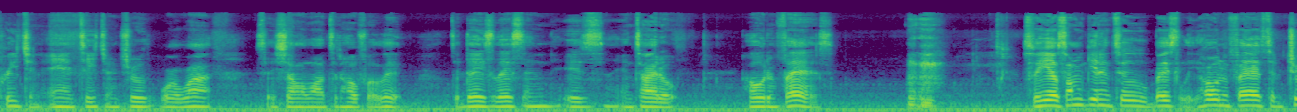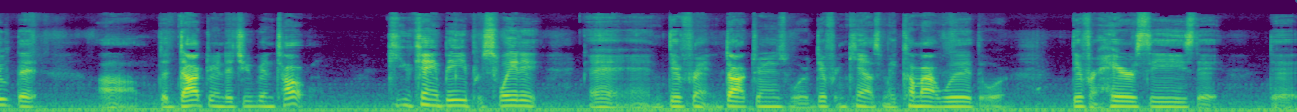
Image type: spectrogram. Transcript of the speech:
preaching and teaching truth worldwide. Say shalom to the hopeful lit. Today's lesson is entitled Holding Fast. so, yes, I'm getting to basically holding fast to the truth that uh, the doctrine that you've been taught you can't be persuaded and, different doctrines or different camps may come out with or different heresies that that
